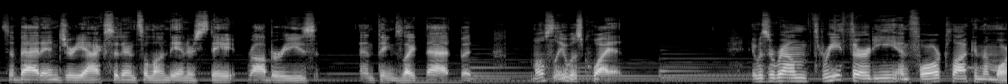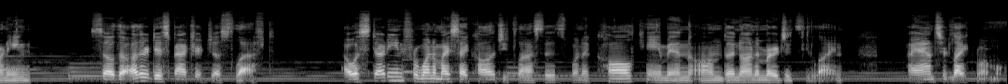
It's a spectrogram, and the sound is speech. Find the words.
some bad injury accidents along the interstate, robberies, and things like that. But mostly it was quiet. It was around 3:30 and 4 o'clock in the morning so the other dispatcher just left. I was studying for one of my psychology classes when a call came in on the non emergency line. I answered like normal.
